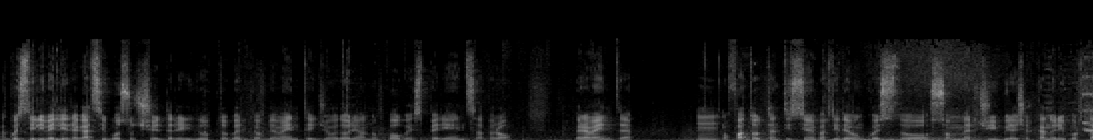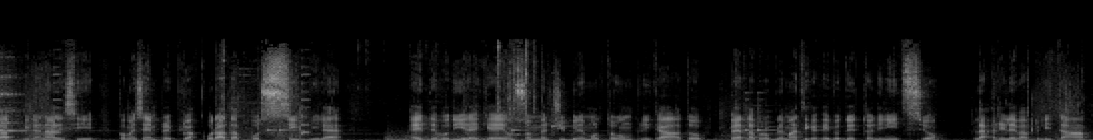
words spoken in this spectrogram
A questi livelli, ragazzi, può succedere di tutto perché ovviamente i giocatori hanno poca esperienza, però veramente Mm, ho fatto tantissime partite con questo sommergibile cercando di portarvi l'analisi come sempre più accurata possibile e devo dire che è un sommergibile molto complicato per la problematica che vi ho detto all'inizio, la rilevabilità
